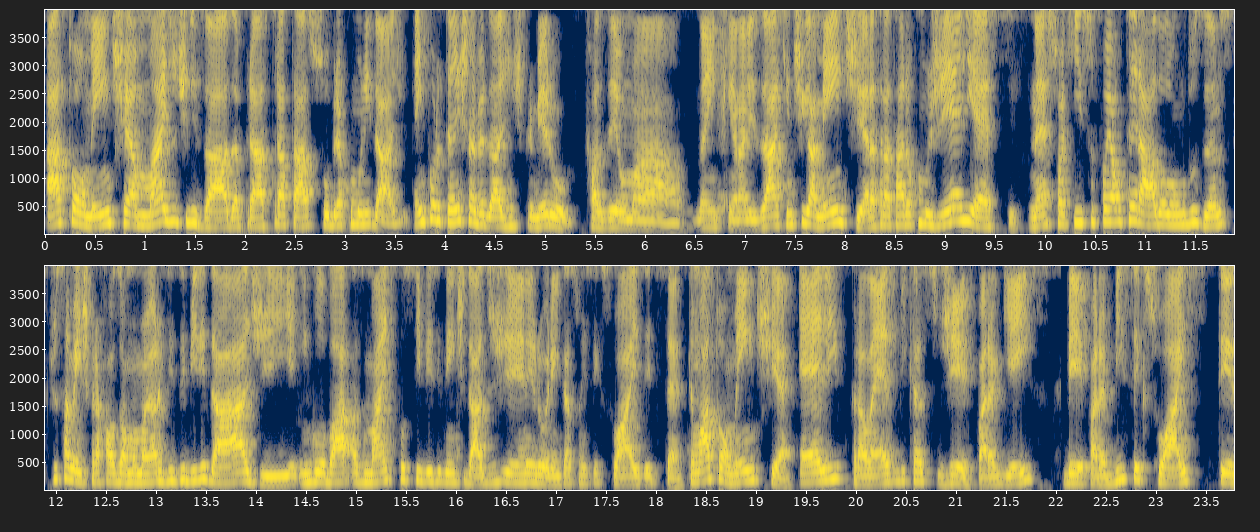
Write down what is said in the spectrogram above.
atualmente é a mais utilizada para tratar sobre a comunidade. É importante, na verdade, a gente primeiro fazer uma, né, enfim, analisar que antigamente era tratada como GLS, né? Só que isso foi alterado ao longo dos anos, justamente para causar uma maior visibilidade e englobar as mais possíveis identidades de gênero, orientações sexuais, etc. Então, atualmente é L para lésbicas, G para gays, B para bissexuais, T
